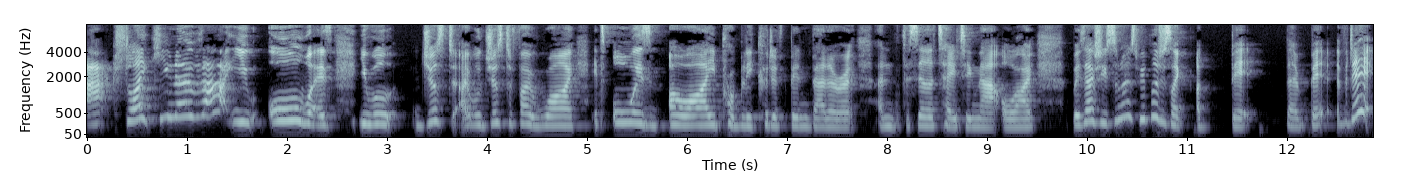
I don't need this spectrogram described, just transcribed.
act like you know that. You always, you will just, I will justify why it's always, oh, I probably could have been better at and facilitating that, or I, but it's actually sometimes people are just like a bit, they're a bit of a dick,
